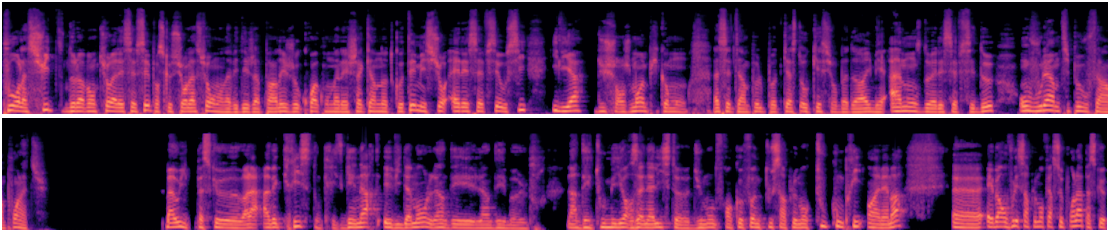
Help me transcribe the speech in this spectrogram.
pour la suite de l'aventure LSFC, parce que sur la sueur, on en avait déjà parlé, je crois qu'on allait chacun de notre côté, mais sur LSFC aussi, il y a du changement, et puis comme on... Là, c'était un peu le podcast OK sur Bad Eye, mais annonce de LSFC 2, on voulait un petit peu vous faire un point là-dessus. Bah oui, parce que voilà, avec Chris, donc Chris Gennard, évidemment, l'un des l'un des bah, l'un des tout meilleurs analystes euh, du monde francophone, tout simplement, tout compris en MMA. Euh, et ben on voulait simplement faire ce point-là parce que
